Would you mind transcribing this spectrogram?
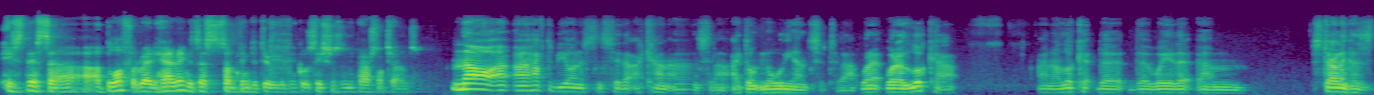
Is this a, a, bluff, a red herring? Is this something to do with the negotiations in personal terms? No, I, I, have to be honest and say that I can't answer that. I don't know the answer to that. What I, what I look at, and I look at the the way that um, Sterling has,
